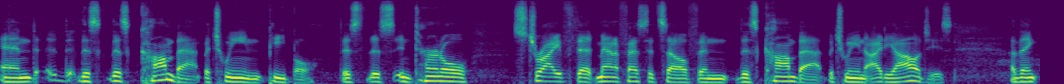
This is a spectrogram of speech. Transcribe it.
And th this this combat between people, this this internal strife that manifests itself in this combat between ideologies, I think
